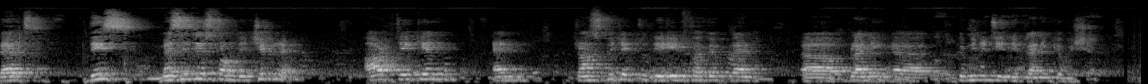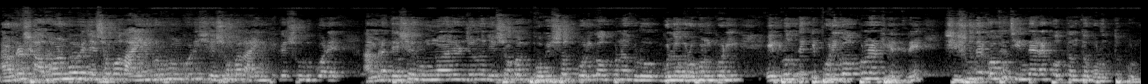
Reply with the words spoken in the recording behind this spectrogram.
that this messages from the children are taken and transmitted to the eight five plan planning community in the planning commission আমরা সাধারণভাবে যে সকল আইন গ্রহণ করি, সে সকল আইন থেকে শুরু করে আমরা দেশের উন্নয়নের জন্য যে সকল ভবিষ্যৎ পরিকল্পনা গুলো- গ্রহণ করি, এই প্রত্যেকটি পরিকল্পনার ক্ষেত্রে শিশুদের কথা চিন্তায় রাখা অত্যন্ত গুরুত্বপূর্ণ।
